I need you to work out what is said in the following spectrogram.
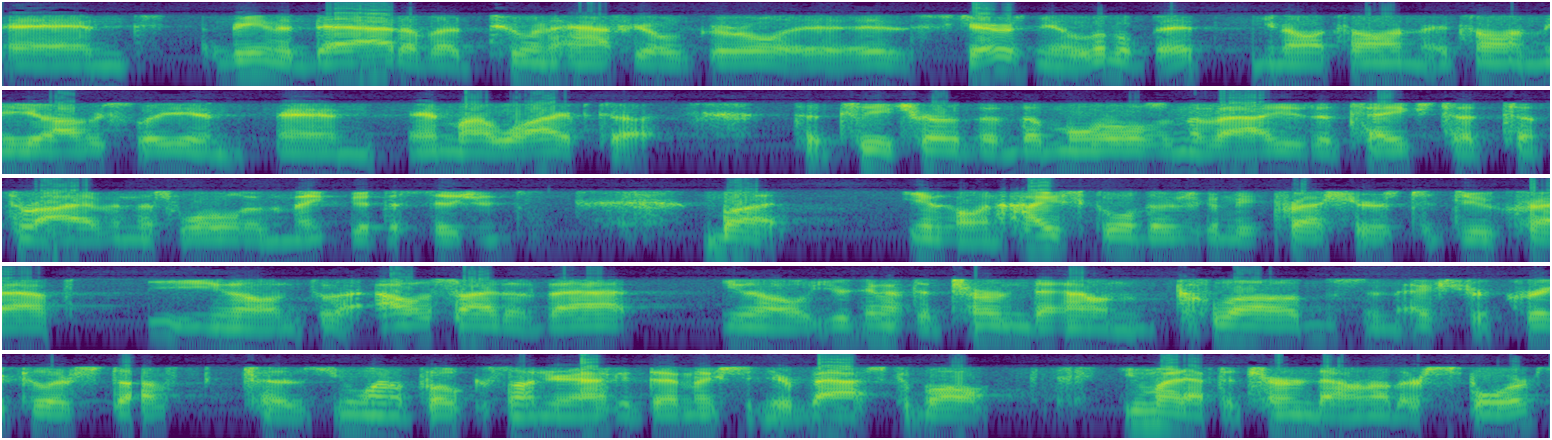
and being a dad of a two and a half year old girl, it, it scares me a little bit. You know, it's on it's on me obviously, and and and my wife to to teach her the, the morals and the values it takes to, to thrive in this world and make good decisions. But, you know, in high school, there's going to be pressures to do crap. You know, outside of that, you know, you're going to have to turn down clubs and extracurricular stuff because you want to focus on your academics and your basketball. You might have to turn down other sports,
